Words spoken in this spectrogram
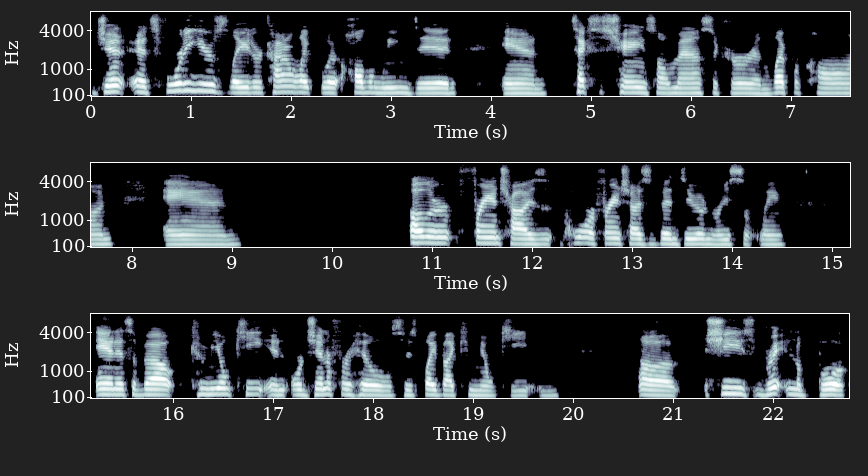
it's 40 years later, kind of like what Halloween did, and Texas Chainsaw Massacre, and Leprechaun, and other franchise horror franchise has been doing recently. And it's about Camille Keaton or Jennifer Hills, who's played by Camille Keaton. Uh, she's written a book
